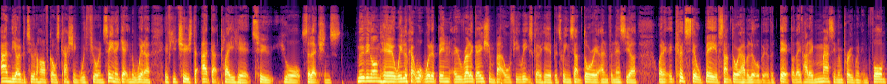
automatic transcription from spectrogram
and the over two and a half goals cashing with Fiorentina Fiorentina getting the winner if you choose to add that play here to your selections. Moving on here, we look at what would have been a relegation battle a few weeks ago here between Sampdoria and Venezia, when it, could still be if Sampdoria have a little bit of a dip, but they've had a massive improvement in form.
